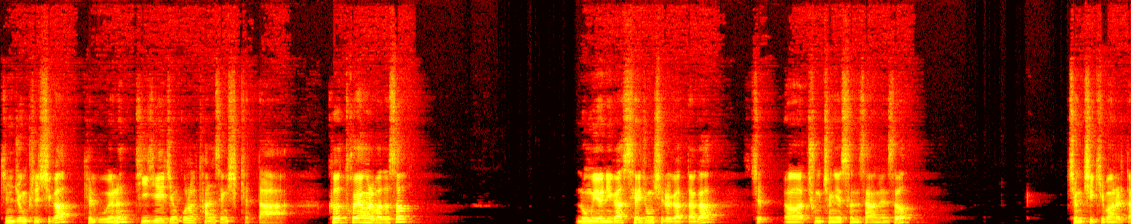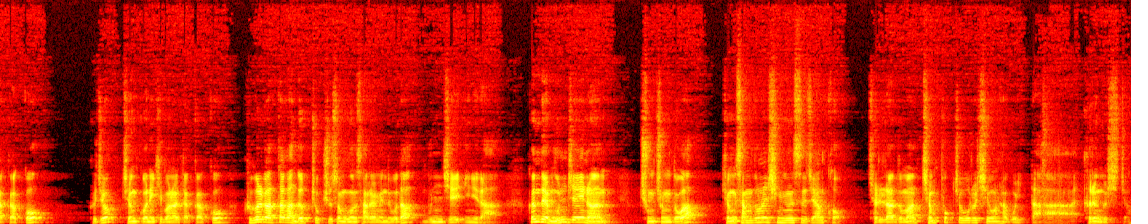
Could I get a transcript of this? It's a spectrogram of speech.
김종필 씨가 결국에는 DJ 정권을 탄생시켰다. 그 토양을 받아서 노무현이가 세종시를 갖다가 어, 충청에 선사하면서 정치 기반을 닦았고, 그죠? 정권의 기반을 닦았고, 그걸 갖다가 넙죽 주워 먹은 사람이 누구다? 문재인이다. 근데 문재인은 충청도와 경상도는 신경 쓰지 않고 전라도만 전폭적으로 지원하고 있다. 그런 것이죠.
